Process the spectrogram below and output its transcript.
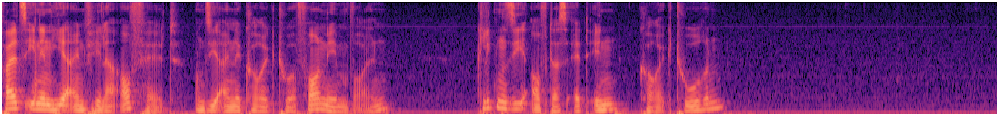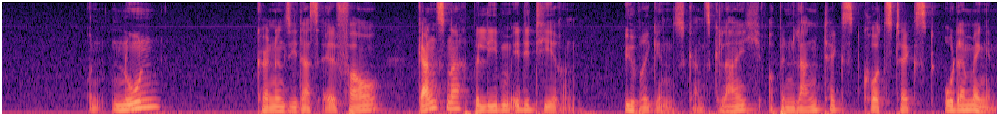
Falls Ihnen hier ein Fehler auffällt und Sie eine Korrektur vornehmen wollen, klicken Sie auf das Add-in Korrekturen und nun können Sie das LV ganz nach Belieben editieren, übrigens ganz gleich, ob in Langtext, Kurztext oder Mengen.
